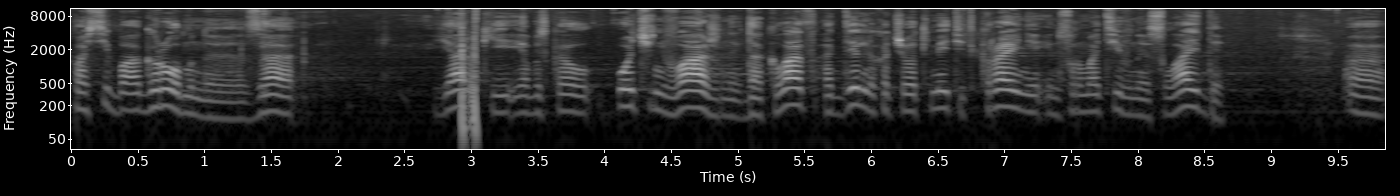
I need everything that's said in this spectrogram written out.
Спасибо огромное за яркий, я бы сказал, очень важный доклад. Отдельно хочу отметить крайне информативные слайды. А,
